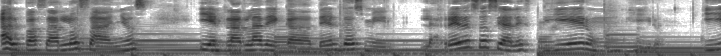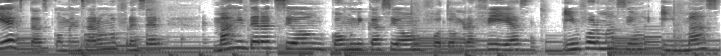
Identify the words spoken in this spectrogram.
al pasar los años y entrar la década del 2000, las redes sociales dieron un giro y estas comenzaron a ofrecer más interacción, comunicación, fotografías, información y más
